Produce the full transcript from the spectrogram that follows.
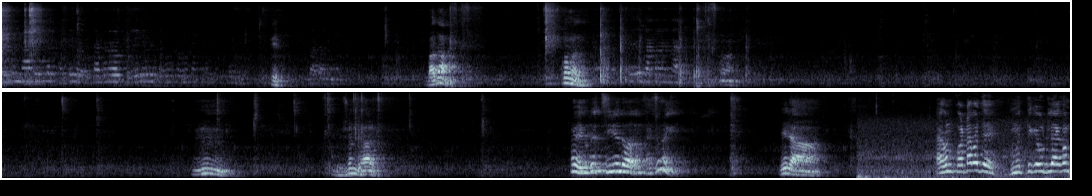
এরকম না দিলে খাইতে হবে তারপরে আবার পড়ে গেলে তখন তোমাকে খাইতে হবে। কি? বাদাম কোন বাদাম এই যে বাদামের নাড়ু। ও। হুম ভীষণ ঝাল হ্যাঁ দেওয়া তুমি খাইছো নাকি? এখন কটা বাজে? ঘুমের থেকে উঠলে এখন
